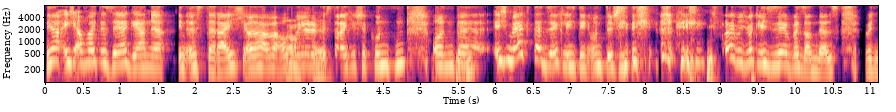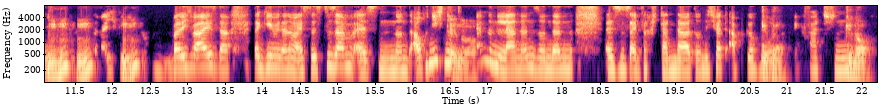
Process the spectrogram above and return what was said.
Ja, ich arbeite sehr gerne in Österreich und habe auch ah, mehrere schön. österreichische Kunden. Und äh, mhm. äh, ich merke tatsächlich den Unterschied. Ich, ich, ich freue mich wirklich sehr besonders, wenn ich mhm. in mhm, Österreich bin. Mhm. Weil ich weiß, da, da gehen wir dann meistens zusammen essen und auch nicht nur genau. kennenlernen, sondern es ist einfach Standard und ich werde abgeholt, genau. wir quatschen. Genau.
